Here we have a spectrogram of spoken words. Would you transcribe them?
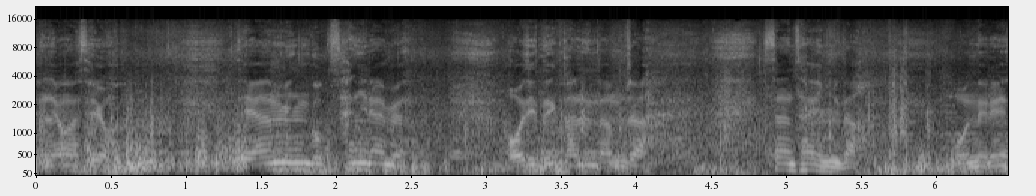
안녕하세요. 대한민국 산이라면 어디든 가는 남자 산타입니다. 오늘은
